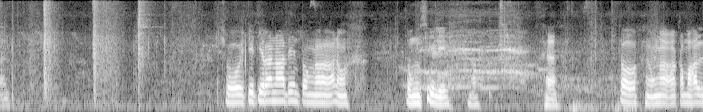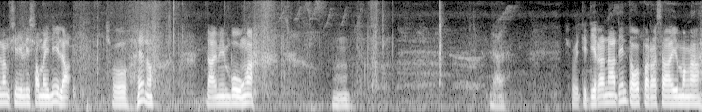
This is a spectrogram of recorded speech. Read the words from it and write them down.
Yan. So, ititira natin tong ah, ano, tong sili, no? Yan. Ito, yung ah, kamahal ng sili sa Maynila. So, yan o. Daming bunga. Hmm. Yan. So, ititira natin to para sa yung mga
